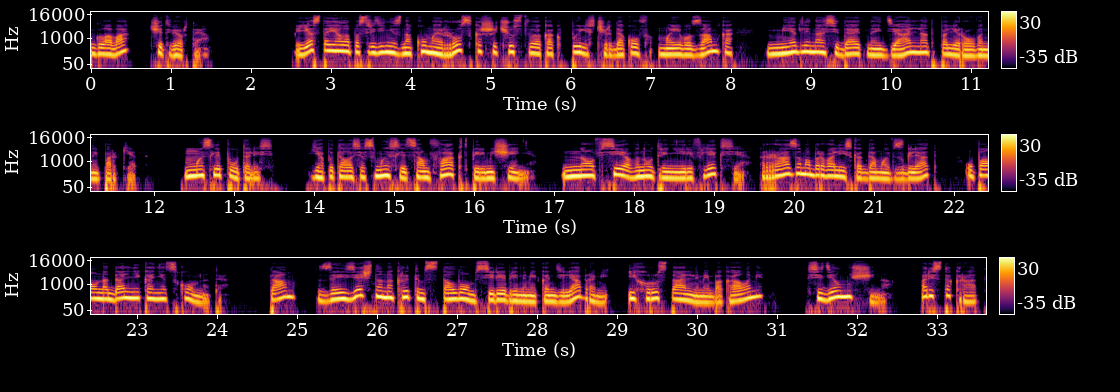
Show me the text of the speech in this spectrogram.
Глава четвертая. Я стояла посреди незнакомой роскоши, чувствуя, как пыль с чердаков моего замка медленно оседает на идеально отполированный паркет. Мысли путались. Я пыталась осмыслить сам факт перемещения. Но все внутренние рефлексии разом оборвались, когда мой взгляд упал на дальний конец комнаты. Там, за изящно накрытым столом с серебряными канделябрами и хрустальными бокалами сидел мужчина, аристократ,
